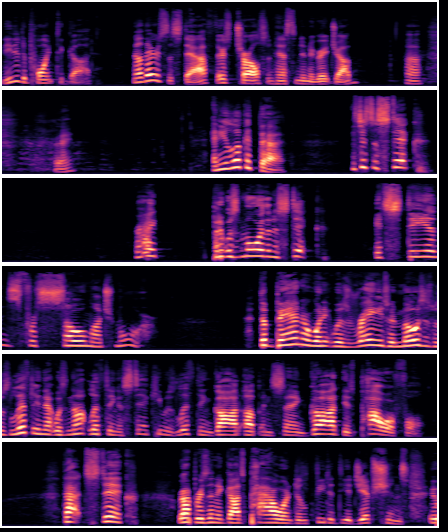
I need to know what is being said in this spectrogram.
Needed to point to God. Now, there's the staff. There's Charlton Heston doing a great job. Uh, right? And you look at that. It's just a stick. Right? But it was more than a stick, it stands for so much more. The banner, when it was raised, when Moses was lifting that, was not lifting a stick. He was lifting God up and saying, God is powerful. That stick represented God's power and defeated the Egyptians. It,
